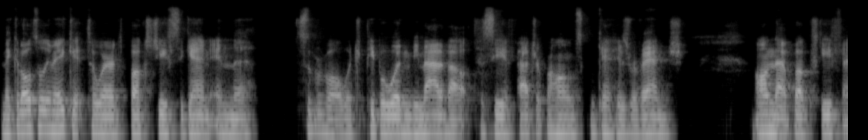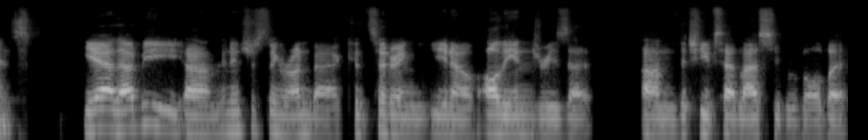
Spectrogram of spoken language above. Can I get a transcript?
They could ultimately make it to where it's Bucs Chiefs again in the Super Bowl, which people wouldn't be mad about to see if Patrick Mahomes can get his revenge on that Bucs defense. Yeah, that would be um, an interesting run back considering you know all the injuries that um, the Chiefs had last Super Bowl. But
